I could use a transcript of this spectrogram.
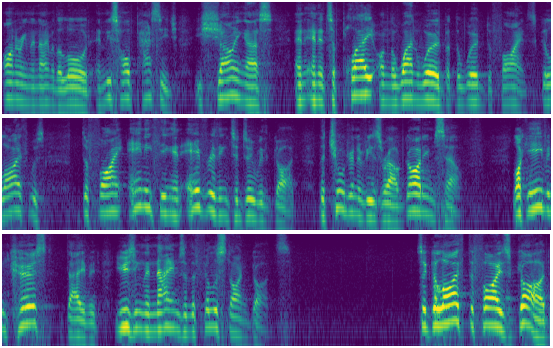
honoring the name of the Lord. And this whole passage is showing us, and, and it's a play on the one word, but the word defiance. Goliath was defying anything and everything to do with God, the children of Israel, God Himself. Like he even cursed David using the names of the Philistine gods. So Goliath defies God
